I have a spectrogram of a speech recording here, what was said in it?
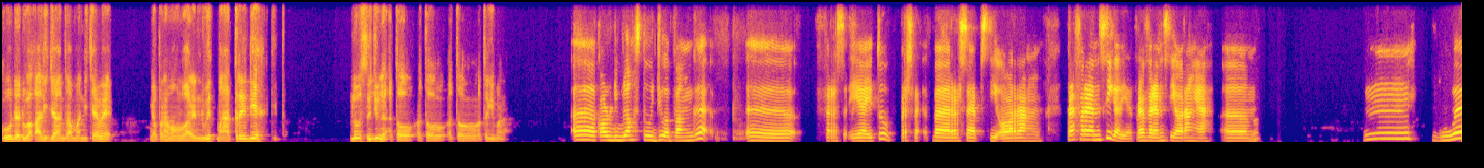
gue udah dua kali jalan sama nih cewek, nggak pernah mau ngeluarin duit, matre dia gitu. Lu setuju nggak atau atau atau atau gimana? eh kalau dibilang setuju apa enggak eh vers- ya itu persepsi orang preferensi kali ya preferensi orang ya Ya. hmm, gue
